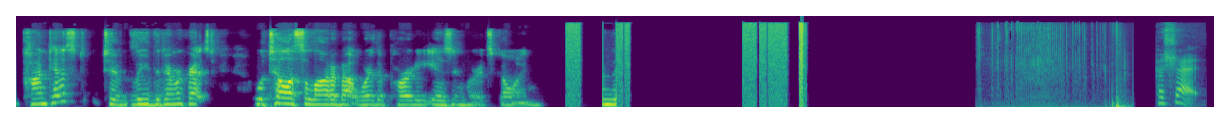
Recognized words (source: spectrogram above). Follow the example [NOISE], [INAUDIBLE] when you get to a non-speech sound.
contest to lead the Democrats will tell us a lot about where the party is and where it's going. Hachette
